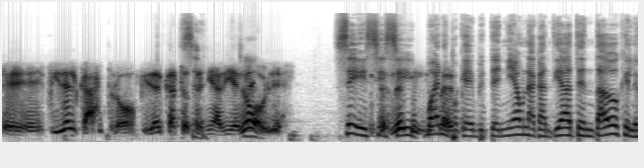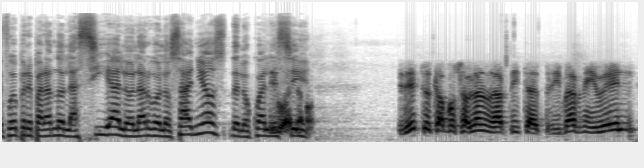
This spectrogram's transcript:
eh, Fidel Castro. Fidel Castro Sí, tenía 10 claro. dobles. Sí, sí, ¿Entendés? sí. Bueno, pero- porque tenía una cantidad de atentados que le fue preparando la CIA a lo largo de los años, de los cuales bueno, sí. De esto estamos hablando de un artista de primer nivel,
